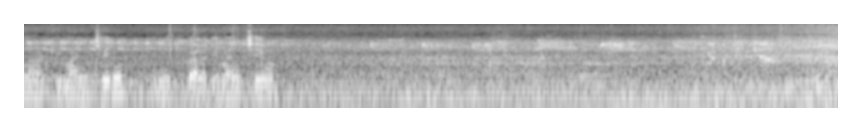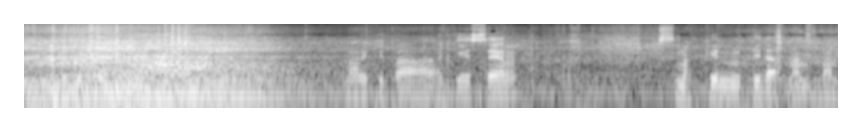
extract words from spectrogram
Lagi mancing ini juga lagi mancing. Mari kita geser semakin tidak nampak.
